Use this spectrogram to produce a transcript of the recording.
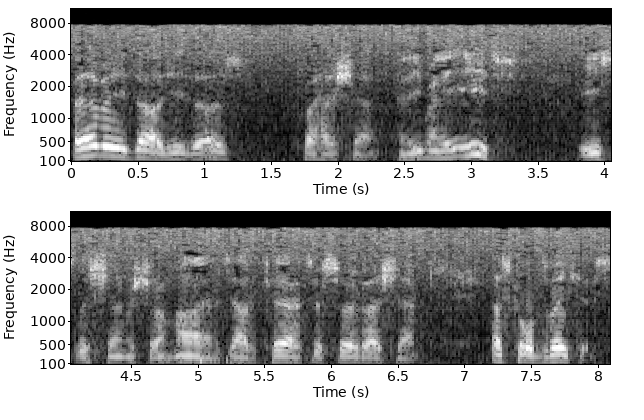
Whatever he does, he does for Hashem. And even when he eats, he eats l'shem shamayim, it's out of to serve Hashem. That's called dvekis.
